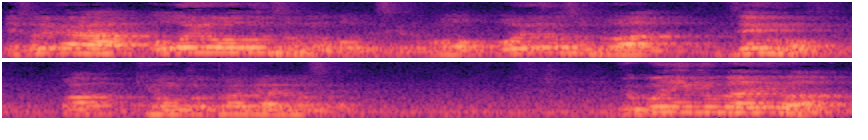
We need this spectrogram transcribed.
ます。それから応用運速の方ですけども応用運速は前後は基本と変わりありません。横に行く場合には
